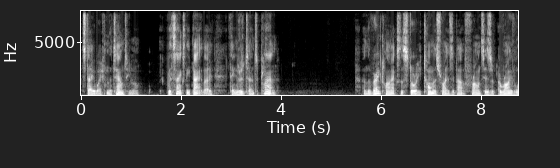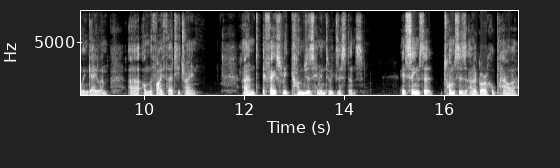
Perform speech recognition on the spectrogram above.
stay away from the town too long. With Saxony back though, things return to plan. At the very climax of the story, Thomas writes about France's arrival in Galen uh, on the 5:30 train. and effectively conjures him into existence. It seems that Thomas's allegorical power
